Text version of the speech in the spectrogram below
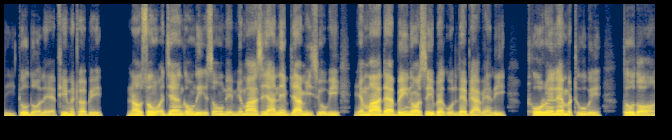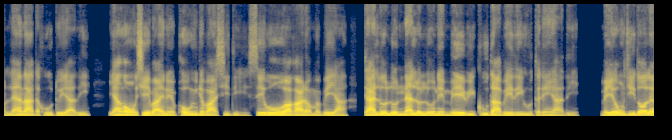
သည်တိုးတော်လဲအဖြေမထွက်ပေနောက်ဆုံးအကြံကုန်းသည့်အဆုံးတွင်မြမဆရာနှင့်ပြမည်ဆိုပြီးမြမတက်ဘိန်းတော်ဆေးဘက်ကိုလှည့်ပြပြန်သည်ထိုတွင်လည်းမထူးပေသို့တော့လမ်းသာတစ်ခုတွေ့ရသည်ရန်ကုန်အရှေ့ပိုင်းတွင်ဖုံကြီးတစ်ပါးရှိသည်စေဘိုးဝါကတော့မပေးရဓာတ်လိုလိုနတ်လိုလိုနှင့်မေးပြီးကုသပေးသည်ဟုသတင်းရသည်မယုံကြည်တော့လဲ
